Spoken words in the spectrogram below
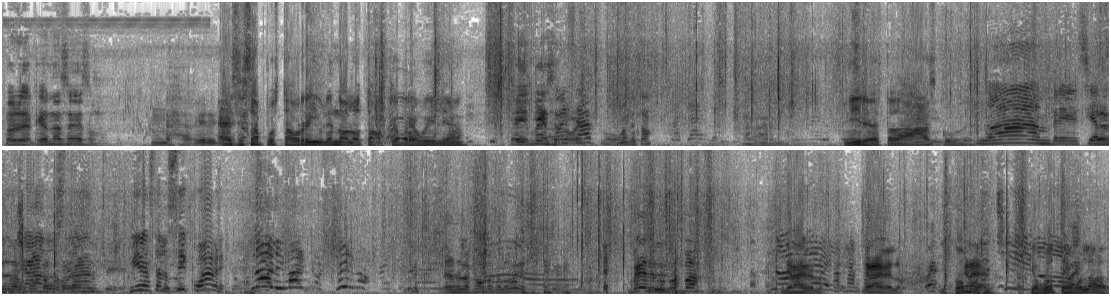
¿Pero de qué nace eso? A ver, Ese sapo está horrible, no lo toques, hombre, William. Ey, béselo, güey. ¿dónde está? Mire, hasta da asco, ve. No, hombre, si copa, están. Mira, hasta los hocico abre. ¡No, animal cochino! Déselo, compa, que lo ves. Béselo, compa. Grábelo, grábelo. ¿Y ¿Cómo? Que bote volado.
